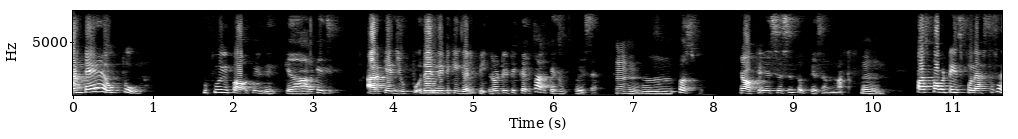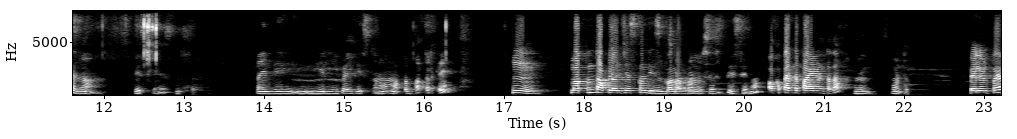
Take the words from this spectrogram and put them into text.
అంటే ఉప్పు. ఉప్పు ఈ పావు కేజీ అర కేజీ. అర కేజీ ఉప్పు. రెండింటికి కలిపి. రెండింటికి కలిపి అర కేజీ ఉప్పు వేసాను పసుపు. వేసేసి తొక్కేసాను అనమాట. పసుపు ఒక టీ స్పూన్ వేస్తే సరే తీసుకుని వేసుకుంటాను ఫైనల్ ఈ ఎల్లిపాయలు తీసుకున్నాము మొత్తం పచ్చడికి. మొత్తం తొక్కలు చేసుకొని తీసుకోవాలన్నమాట. వేసేసి తీసాను ఒక పెద్ద పాయ ఉంటుందా? ఉంటుంది. వెల్లుల్లిపాయ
